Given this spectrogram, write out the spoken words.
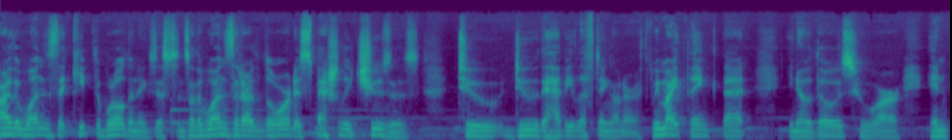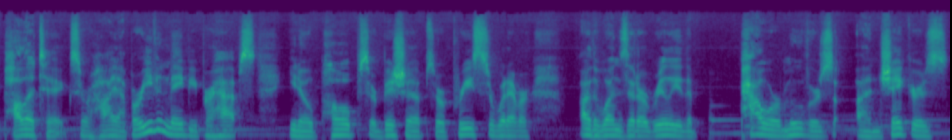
are the ones that keep the world in existence, are the ones that our Lord especially chooses to do the heavy lifting on earth. We might think that, you know, those who are in politics or high up, or even maybe perhaps, you know, popes or bishops or priests or whatever, are the ones that are really the power movers and shakers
